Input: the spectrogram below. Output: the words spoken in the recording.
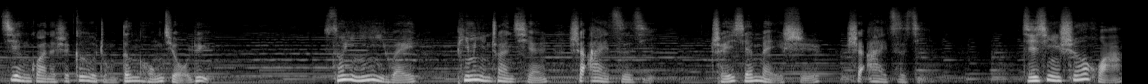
见惯的是各种灯红酒绿。所以你以为拼命赚钱是爱自己，垂涎美食是爱自己，极尽奢华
